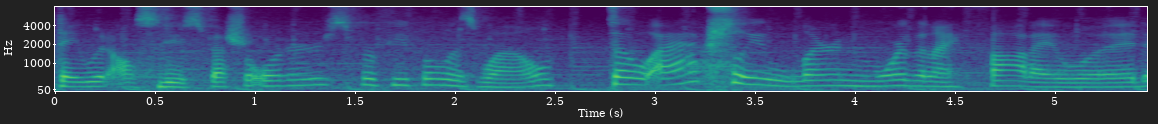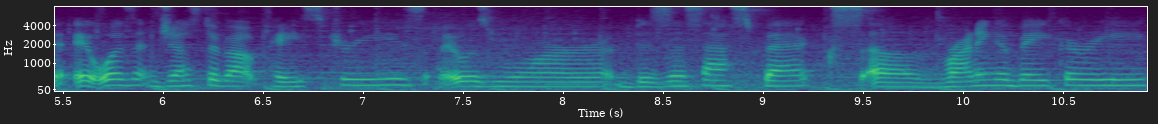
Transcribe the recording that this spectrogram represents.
they would also do special orders for people as well. So I actually learned more than I thought I would. It wasn't just about pastries, it was more business aspects of running a bakery,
